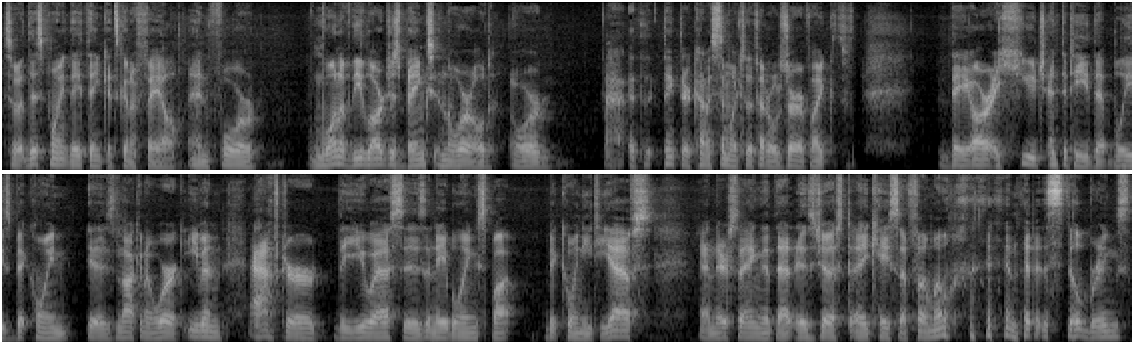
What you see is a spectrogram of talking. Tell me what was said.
So at this point, they think it's going to fail. And for one of the largest banks in the world, or I think they're kind of similar to the Federal Reserve, like they are a huge entity that believes Bitcoin is not going to work, even after the US is enabling spot Bitcoin ETFs. And they're saying that that is just a case of FOMO and that it still brings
